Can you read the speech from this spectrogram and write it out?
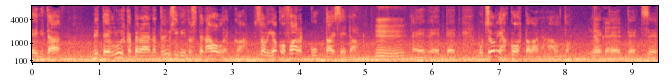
ei mitään, nyt ei ollut luiskaperää näitä 95 enää ollenkaan. Se oli joko farkku tai sedan. Mm, Et, et, et. Mutta se oli ihan kohtalainen auto. Okei. Et, et, et se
